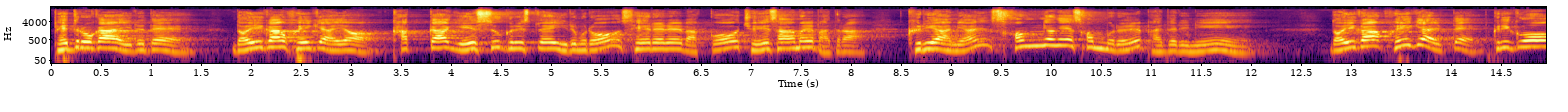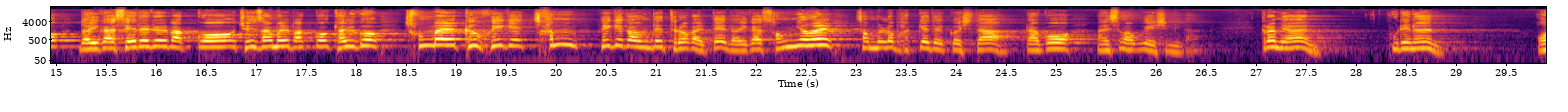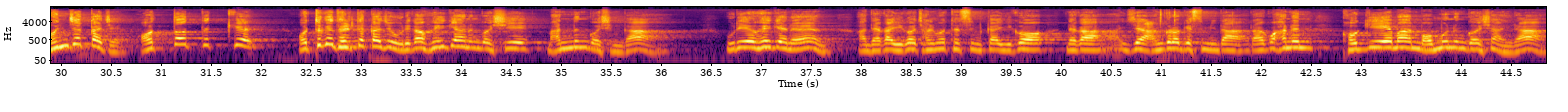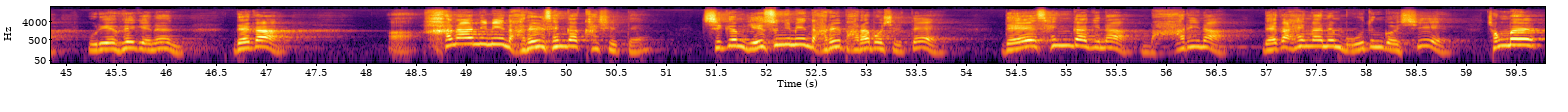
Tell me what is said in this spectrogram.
베드로가 이르되 너희가 회개하여 각각 예수 그리스도의 이름으로 세례를 받고 죄 사함을 받으라 그리하면 성령의 선물을 받으리니 너희가 회개할 때 그리고 너희가 세례를 받고 죄 사함을 받고 결국 정말 그 회개 참 회개 가운데 들어갈 때 너희가 성령을 선물로 받게 될 것이다라고 말씀하고 계십니다. 그러면 우리는 언제까지 어떻게 어떻게 될 때까지 우리가 회개하는 것이 맞는 것인가? 우리의 회개는 아 내가 이거 잘못했으니까 이거 내가 이제 안 그러겠습니다라고 하는 거기에만 머무는 것이 아니라 우리의 회개는 내가 아, 하나님이 나를 생각하실 때 지금 예수님이 나를 바라보실 때 내 생각이나 말이나 내가 행하는 모든 것이 정말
